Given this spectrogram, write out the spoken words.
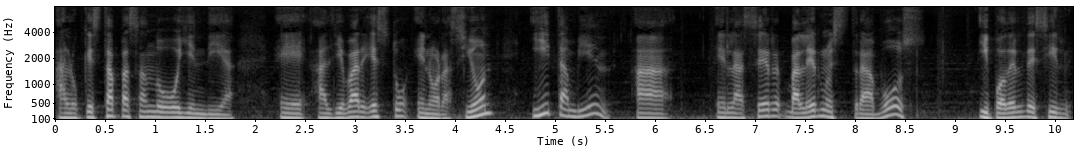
a lo que está pasando hoy en día, eh, al llevar esto en oración y también a el hacer valer nuestra voz y poder decir,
